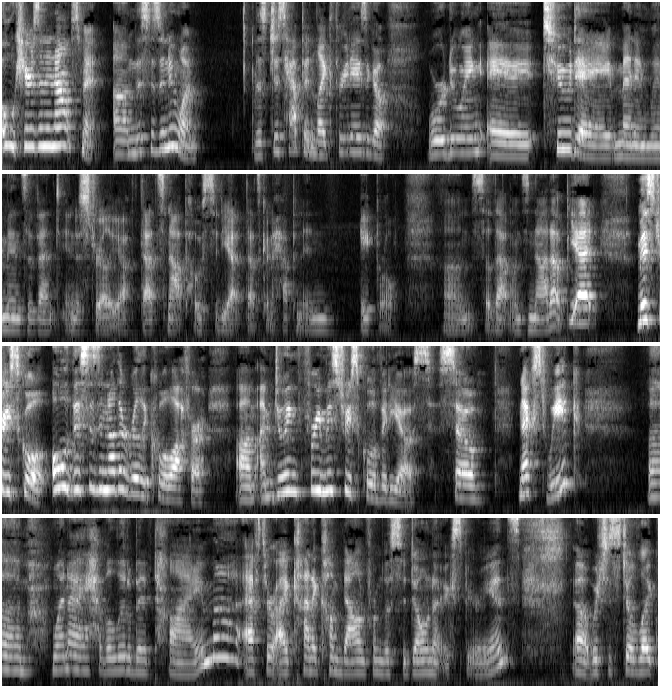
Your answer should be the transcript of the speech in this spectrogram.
oh, here's an announcement. Um, this is a new one. This just happened like three days ago. We're doing a two day men and women's event in Australia. That's not posted yet. That's going to happen in April. Um, so that one's not up yet. Mystery School. Oh, this is another really cool offer. Um, I'm doing free Mystery School videos. So next week, um, when I have a little bit of time after I kind of come down from the Sedona experience, uh, which is still like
